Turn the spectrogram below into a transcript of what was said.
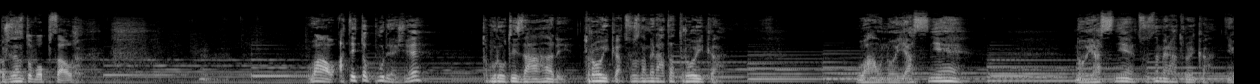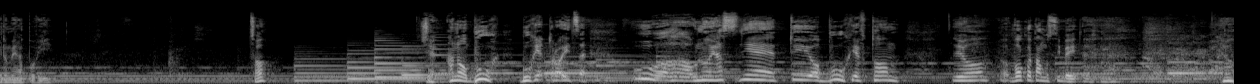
Protože jsem to obsal. Wow, a teď to půjde, že? To budou ty záhady. Trojka, co znamená ta trojka? Wow, no jasně. No jasně, co znamená trojka? Někdo mi napoví. Co? Že ano, Bůh, Bůh je trojice. Wow, no jasně, ty jo, Bůh je v tom. Jo, voko tam musí být. Jo.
